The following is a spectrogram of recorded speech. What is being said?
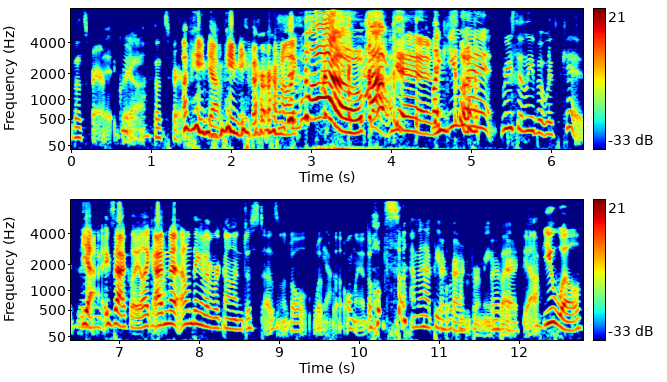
That's fair. uh, great. Yeah. That's fair. I mean, yeah, me neither. I'm not like, whoa, Yeah. pumpkins. Like you went recently, but with kids. Yeah, you- exactly. Like Yeah. I've ne- I don't think I've ever gone just as an adult with Yeah. uh, only adults. I'm gonna have people Okay. come for me, Okay. yeah, you will,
